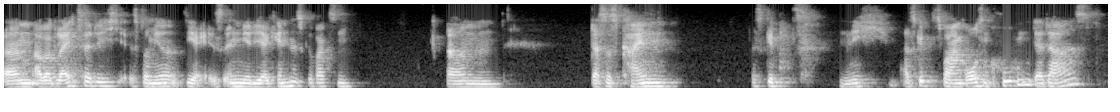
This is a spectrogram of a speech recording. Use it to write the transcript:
Ähm, aber gleichzeitig ist bei mir, die, ist in mir die Erkenntnis gewachsen, ähm, dass es kein, es gibt nicht, also es gibt zwar einen großen Kuchen, der da ist,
